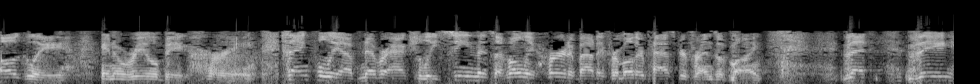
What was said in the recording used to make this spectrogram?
ugly in a real big hurry. Thankfully, I've never actually seen this. I've only heard about it from other pastor friends of mine. That they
